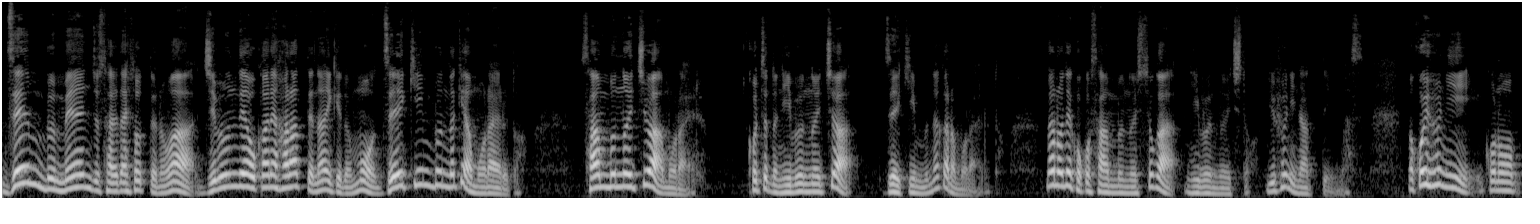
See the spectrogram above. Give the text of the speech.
全部免除された人っていうのは、自分でお金払ってないけども、税金分だけはもらえると。3分の1はもらえる。こっちだと2分の1は税金分だからもらえると。なので、ここ3分の1とか2分の1というふうになっています。まあ、こういうふうに、この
